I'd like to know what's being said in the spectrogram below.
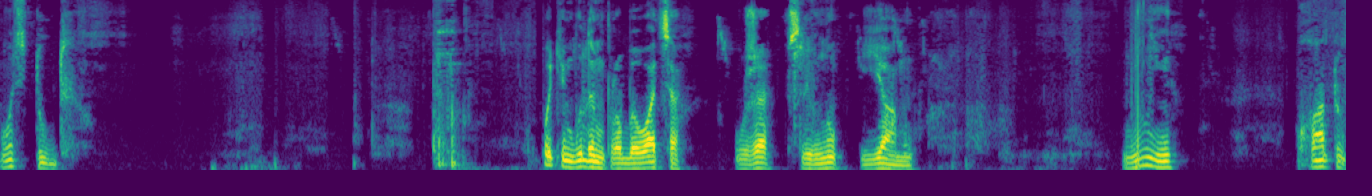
ось тут. Потім будемо пробиватися вже в слівну яму. Ну і в хату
